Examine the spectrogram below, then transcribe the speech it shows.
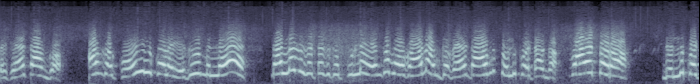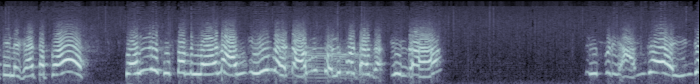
இடத்துல கேட்டாங்க. அங்க கோயில் குளம் எதுவும் இல்ல. நல்லது கெட்டதுக்கு புள்ள எங்க போகான்னு அங்க வேண்டாம்னு சொல்லி போட்டாங்க வாயத்தரா நெல்லுப்பட்டியில கேட்டப்ப சொல்லு சுத்தம் இல்லன்னு அங்கேயும் வேண்டாம்னு சொல்லி போட்டாங்க இந்த இப்படி அங்க இங்க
